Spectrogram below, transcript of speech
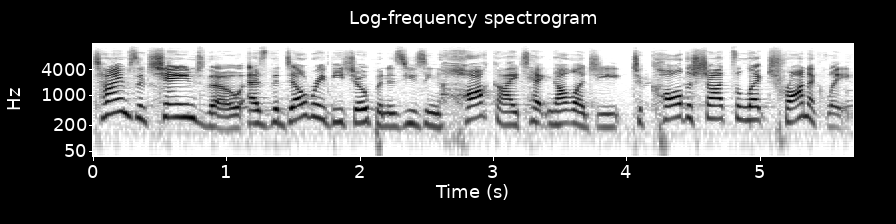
Times have changed, though, as the Delray Beach Open is using Hawkeye technology to call the shots electronically.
